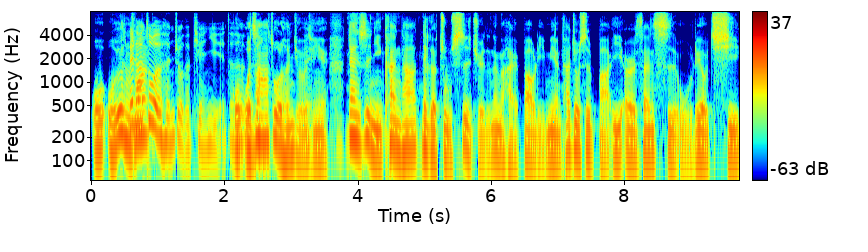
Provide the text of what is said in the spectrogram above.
我我为什么说他做了很久的田野？我我知道他做了很久的田野，但是你看他那个主视觉的那个海报里面，他就是把一二三四五六七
